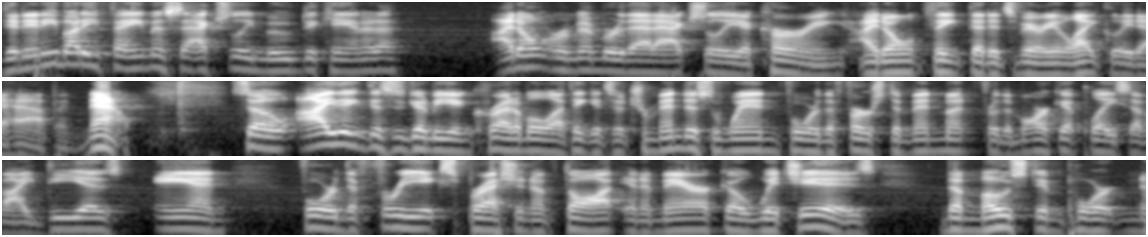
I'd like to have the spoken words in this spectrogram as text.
Did anybody famous actually move to Canada? I don't remember that actually occurring. I don't think that it's very likely to happen. Now, so I think this is going to be incredible. I think it's a tremendous win for the First Amendment, for the marketplace of ideas, and for the free expression of thought in America, which is the most important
